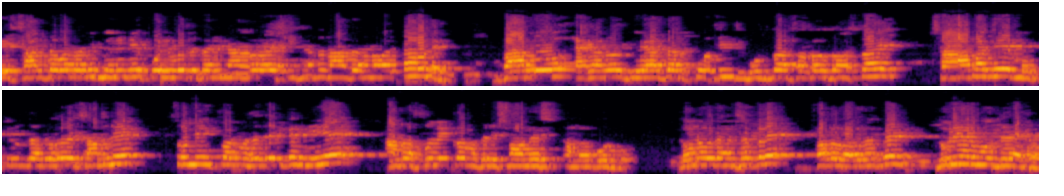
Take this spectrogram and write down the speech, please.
এই সাধ্যতা দাবি মেনে নিয়ে পরিবর্তন জারি না করা হয় সিদ্ধান্ত না জানানো হয়, তাহলে বারো, এগারো দুই হাজার পঁচিশ বুধবার সকাল দশটায় শাহবাগে মুক্তিযুদ্ধ জাদুঘরের সামনে শ্রমিক কর্মচারীদেরকে নিয়ে আমরা শ্রমিক কর্মচারী সমাবেশ আমরা করব। ধন্যবাদ, সকলে। সকল ভালো থাকবেন। দুনিয়ার মধ্যে দেখো।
